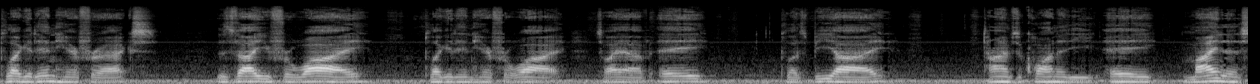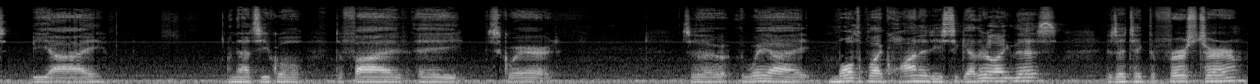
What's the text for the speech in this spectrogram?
plug it in here for x. This value for y, plug it in here for y. So I have a plus bi times the quantity A minus BI, and that's equal to 5A squared. So the way I multiply quantities together like this is I take the first term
